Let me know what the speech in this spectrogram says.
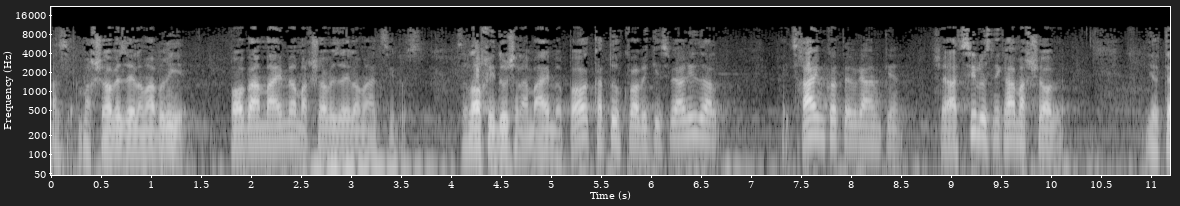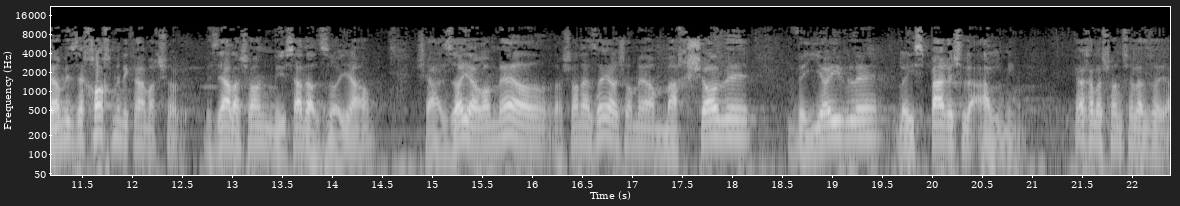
אז מחשוב זה לא מבריא. פה במיימר מחשוב זה לא מאצילוס. זה לא חידוש של המיימר פה, כתוב כבר בכסבי אריזל. יצחיים כותב גם כן, שאצילוס נקרא מחשוב. יותר מזה חוכמה נקרא מחשוב. וזה הלשון מיוסד על זויר, שהזויר אומר, לשון הזויר שאומר מחשוב ויובלה לא יספרש לעלמין. ככה לשון של הזויר.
